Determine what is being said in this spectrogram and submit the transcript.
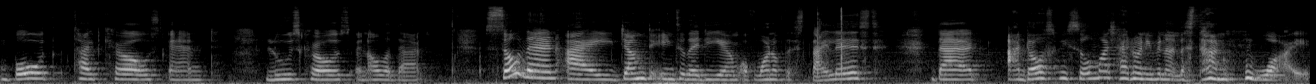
both tight curls and loose curls and all of that. So then I jumped into the DM of one of the stylists that adores me so much I don't even understand why.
